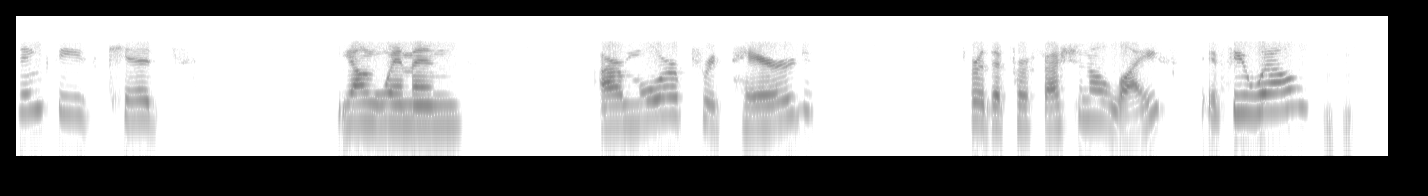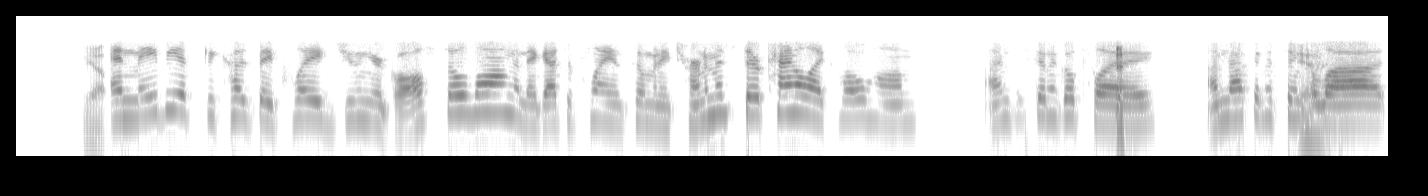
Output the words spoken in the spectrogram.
think these kids, young women, are more prepared for the professional life, if you will. Mhm. Yeah. And maybe it's because they played junior golf so long and they got to play in so many tournaments. They're kind of like ho hum. I'm just gonna go play. I'm not gonna think Yeah. a lot,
